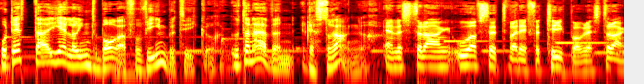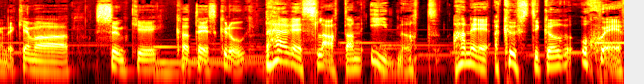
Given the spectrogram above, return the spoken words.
Och detta gäller inte bara för vinbutiker, utan även restauranger. En restaurang, oavsett vad det är för typ av restaurang, det kan vara sunkig kvarterskrog. Det här är Zlatan Idnert. Han är akustiker och chef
